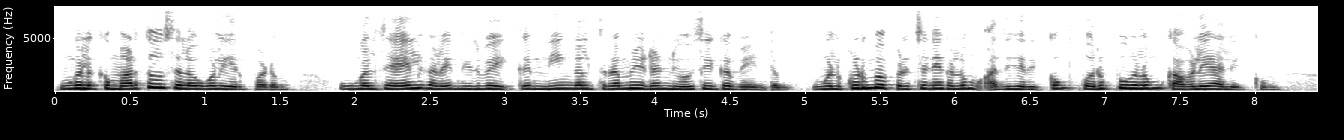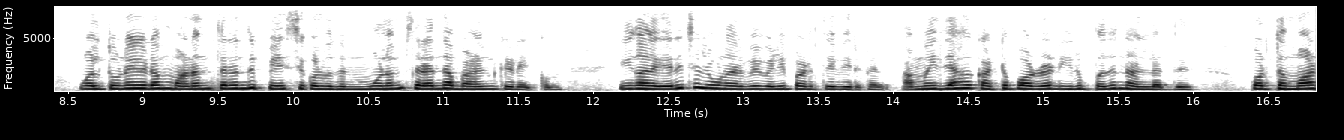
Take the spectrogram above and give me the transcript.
உங்களுக்கு மருத்துவ செலவுகள் ஏற்படும். உங்கள் செயல்களை நிர்வகிக்க நீங்கள் திறமையுடன் யோசிக்க வேண்டும். உங்கள் குடும்ப பிரச்சனைகளும் அதிகரிக்கும். பொறுப்புகளும் கவலை அளிக்கும். உங்கள் துணையிடம் மனம் திறந்து பேசிக்கொள்வதன் மூலம் சிறந்த பலன் கிடைக்கும். நீங்கள் எரிச்சல் உணர்வை வெளிப்படுத்துவீர்கள். அமைதியாக கட்டுப்பாடுடன் இருப்பது நல்லது. பொருத்தமான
